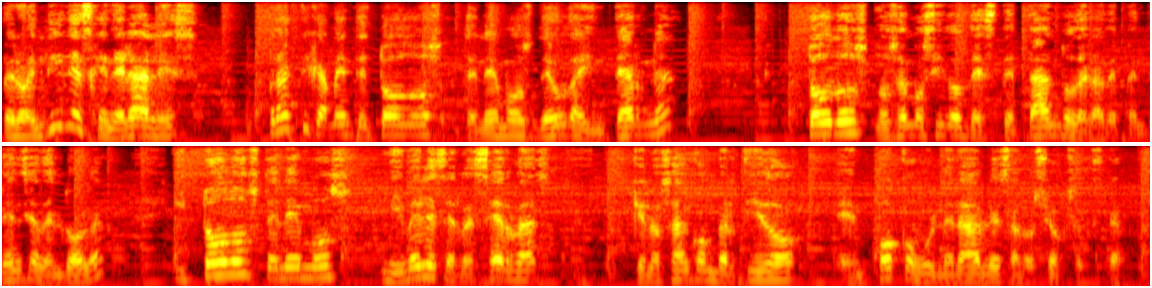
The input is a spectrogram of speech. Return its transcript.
Pero en líneas generales, prácticamente todos tenemos deuda interna, todos nos hemos ido destetando de la dependencia del dólar y todos tenemos niveles de reservas que nos han convertido en poco vulnerables a los shocks externos.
